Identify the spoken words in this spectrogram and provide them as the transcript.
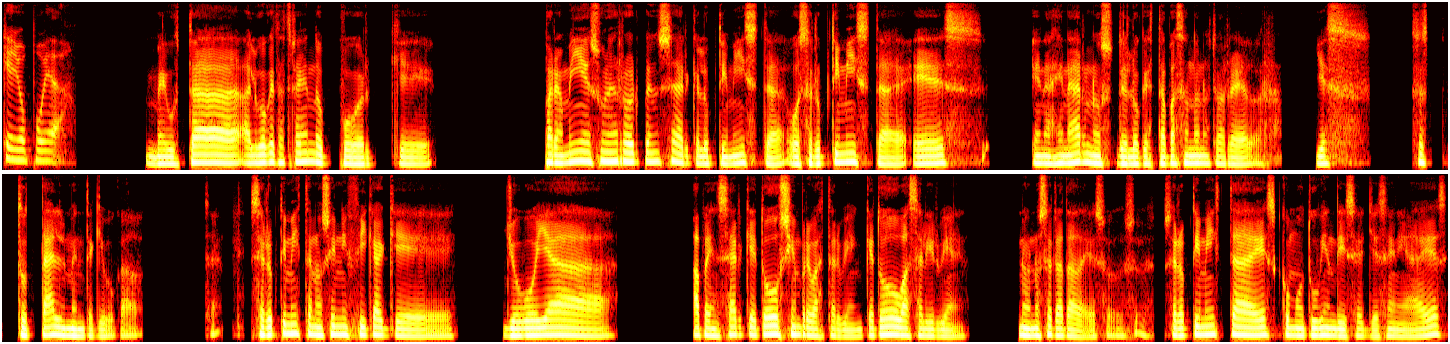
que yo pueda. Me gusta algo que estás trayendo porque para mí es un error pensar que el optimista o ser optimista es enajenarnos de lo que está pasando a nuestro alrededor. Y es, eso es totalmente equivocado. ser optimista no significa que yo voy a, a pensar que todo siempre va a estar bien, que todo va a salir bien. No, no se trata de eso. Ser optimista es, como tú bien dices, Yesenia, es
